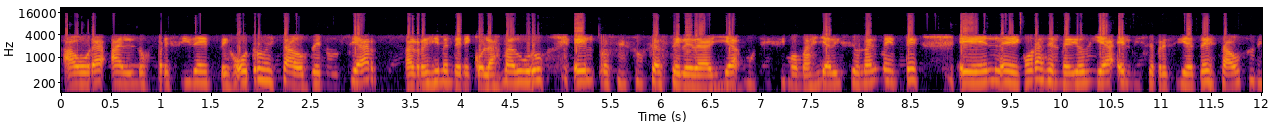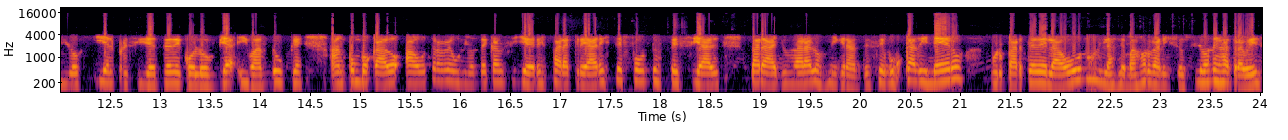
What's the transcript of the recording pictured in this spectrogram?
ahora a los presidentes, otros estados denunciar al régimen de Nicolás Maduro, el proceso se aceleraría muchísimo más. Y adicionalmente, en horas del mediodía, el vicepresidente de Estados Unidos y el presidente de Colombia, Iván Duque, han convocado a otra reunión de cancilleres para crear este fondo especial para ayudar a los migrantes. Se busca dinero por parte de la ONU y las demás organizaciones a través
